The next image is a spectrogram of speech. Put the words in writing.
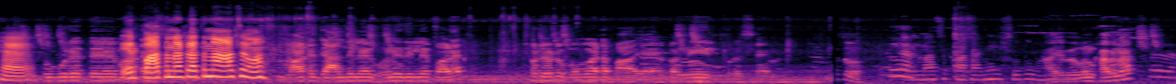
হ্যাঁ। পুকুরেতে এর পাতনা টাতনা আছে মাছ। মাঠে জাল দিলে ঘুনি দিলে পরে ছোট ছোট বগুয়াটা পাওয়া যায় এরকম নীল পুরো সেম তো এই কাঁটা নেই শুধু। ভাজা। বেগুন খাবে না কেন? আমার অতটা ভালো লাগে না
